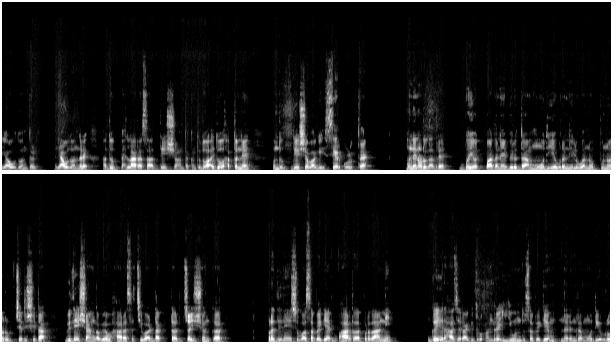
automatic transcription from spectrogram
ಯಾವುದು ಅಂತೇಳಿ? ಯಾವುದು ಅಂದರೆ ಅದು ಬೆಲಾರಸ ದೇಶ ಅಂತಕ್ಕಂಥದ್ದು. ಇದು ಹತ್ತನೇ ಒಂದು ದೇಶವಾಗಿ ಸೇರಿಕೊಳ್ಳುತ್ತೆ. ಮುಂದೆ ನೋಡೋದಾದರೆ, ಭಯೋತ್ಪಾದನೆ ವಿರುದ್ಧ ಮೋದಿಯವರ ನಿಲುವನ್ನು ಪುನರುಚ್ಚರಿಸಿದ ವಿದೇಶಾಂಗ ವ್ಯವಹಾರ ಸಚಿವ ಡಾಕ್ಟರ್ ಜೈಶಂಕರ್ ಪ್ರತಿನಿಧಿಸುವ ಸಭೆಗೆ ಭಾರತದ ಪ್ರಧಾನಿ ಗೈರ್ ಹಾಜರಾಗಿದ್ದರು ಅಂದರೆ ಈ ಒಂದು ಸಭೆಗೆ ನರೇಂದ್ರ ಮೋದಿಯವರು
